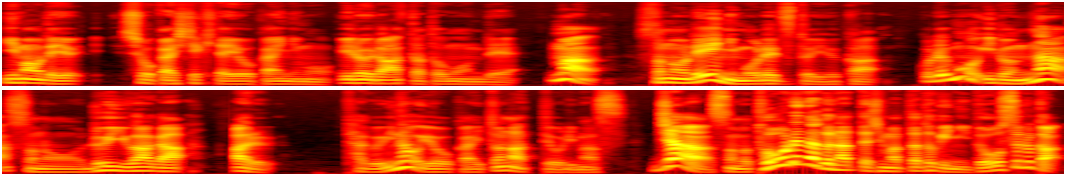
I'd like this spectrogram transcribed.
今まで紹介してきた妖怪にもいろいろあったと思うんでまあその例に漏れずというかこれもいろんなその類話がある類の妖怪となっております。じゃあその通れなくなってしまった時にどうするか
